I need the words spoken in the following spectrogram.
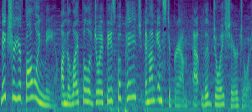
Make sure you're following me on the Life Full of Joy Facebook page and on Instagram at Live Joy, Share Joy.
